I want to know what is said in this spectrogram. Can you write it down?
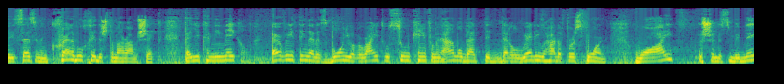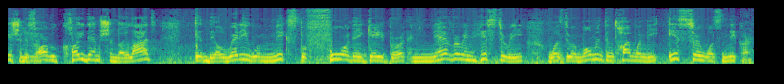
he says an incredible chiddush to Maramshik that you can be makel. Everything that is born, you have a right to assume came from an animal that did, that already had a firstborn. Why? It, they already were mixed before they gave birth, and never in history was there a moment in time when the Isser was Nikar.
